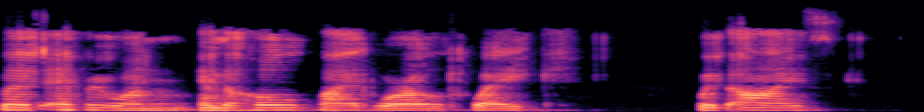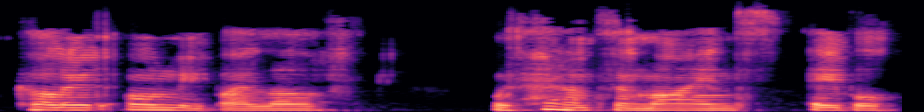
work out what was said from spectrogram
let everyone in the whole wide world wake with eyes colored only by love, with hands and minds able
